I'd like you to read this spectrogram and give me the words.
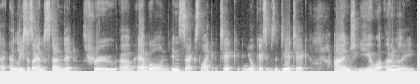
at least as I understand it, through um, airborne insects like a tick. In your case, it was a deer tick. And you were only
